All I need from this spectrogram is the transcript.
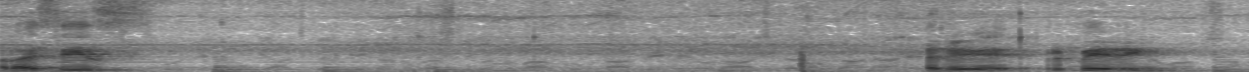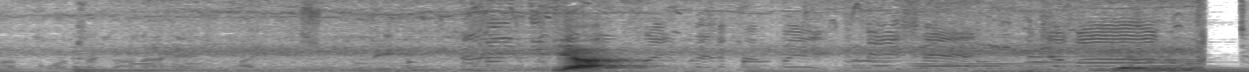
Rice is re- preparing. Yeah. Yeah,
